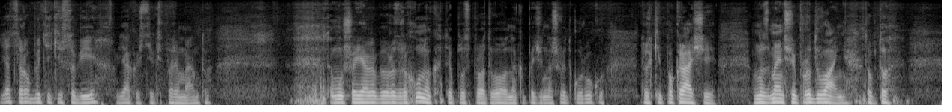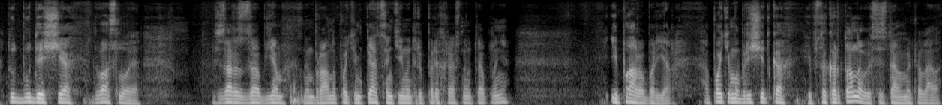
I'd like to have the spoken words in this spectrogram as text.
Я це роблю тільки собі в якості експерименту. Тому що я робив розрахунок теплоспротиву, накопичу на швидку руку, трошки покращує. Воно зменшує продування. Тобто тут буде ще два слої. Зараз заб'ємо мембрану, потім 5 см перехресне утеплення і паробар'єр. А потім обрешітка гіпсокартонових систем металева.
